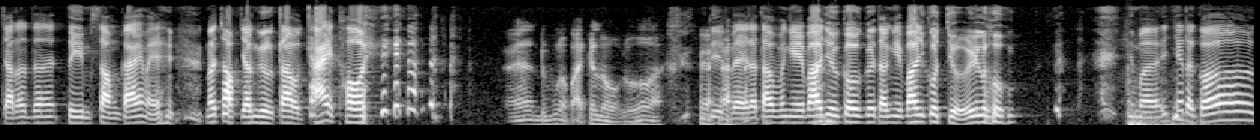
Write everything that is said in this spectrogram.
cho nó tim xong cái mẹ nó chọc cho ngược tao một cái thôi À, đúng là phải cái lồ nữa mà. điệp về là tao mới nghe bao nhiêu cô cô tao nghe bao nhiêu cô chửi luôn nhưng mà ít nhất là có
